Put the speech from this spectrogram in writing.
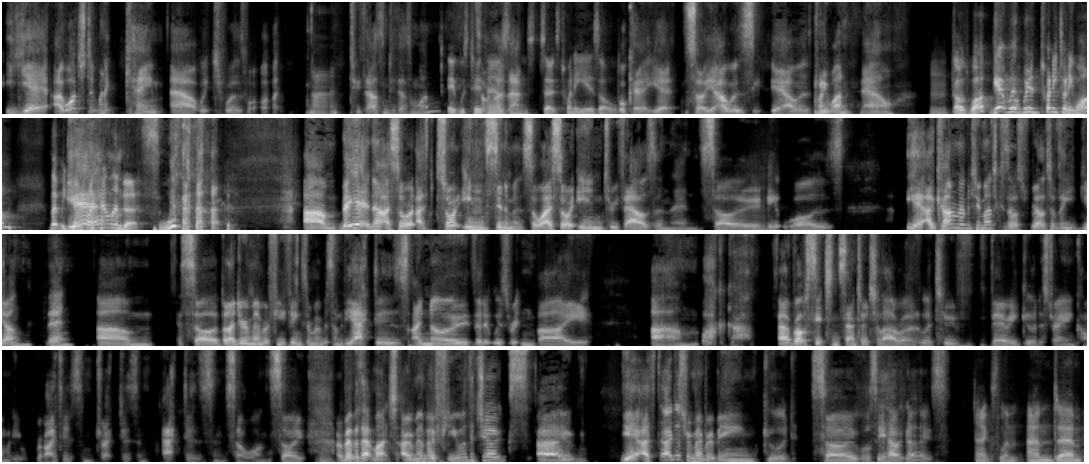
Yeah, I watched it when it came out, which was what, like no 2000 2001 it was 2000 like so it's 20 years old. Okay yeah. So yeah i was yeah i was 21 now. Mm. oh what? Yeah we're, we're in 2021 let me change yeah. my calendar. Um but yeah no i saw it i saw it in cinemas. So i saw it in 2000 then. So mm. it was yeah i can't remember too much because i was relatively young then. Um so but i do remember a few things i remember some of the actors i know that it was written by um oh god uh, Rob Sitch and Santo Cilauro, who are two very good Australian comedy writers and directors and actors and so on. So mm. I remember that much. I remember a few of the jokes. Uh, yeah, I, I, just remember it being good. So we'll see how it goes. Excellent. And um,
